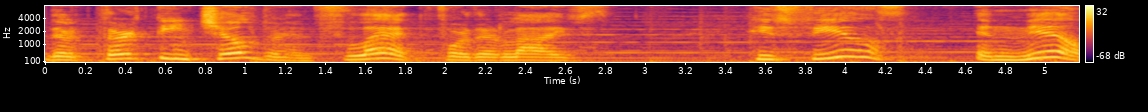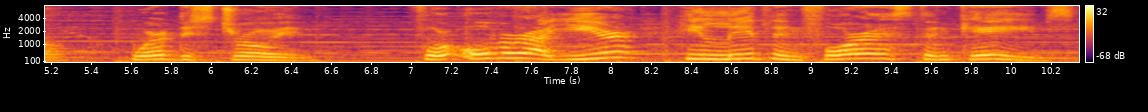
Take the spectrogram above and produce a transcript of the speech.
Their 13 children fled for their lives. His fields and mill were destroyed. For over a year, he lived in forests and caves,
